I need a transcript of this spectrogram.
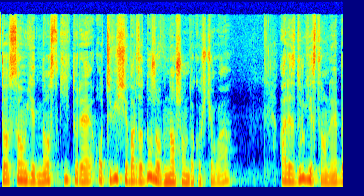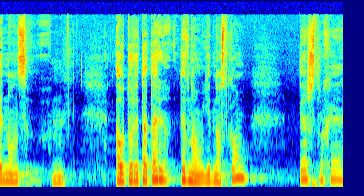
to są jednostki, które oczywiście bardzo dużo wnoszą do Kościoła, ale z drugiej strony, będąc mm, autorytatywną jednostką, też trochę,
